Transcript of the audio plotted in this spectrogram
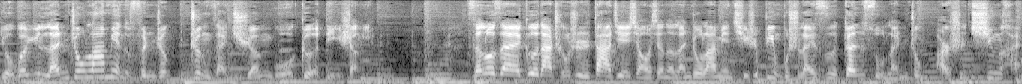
有关于兰州拉面的纷争正在全国各地上演。散落在各大城市大街小巷的兰州拉面，其实并不是来自甘肃兰州，而是青海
